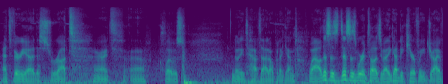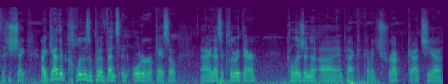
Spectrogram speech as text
that's very uh, distraught. All right, uh, close. No need to have that open again. Wow, this is this is where it tells you, man. You gotta be careful when you drive this shite. Alright, gather clues and put events in order. Okay, so alright, that's a clue right there. Collision, uh, impact coming truck, gotcha.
